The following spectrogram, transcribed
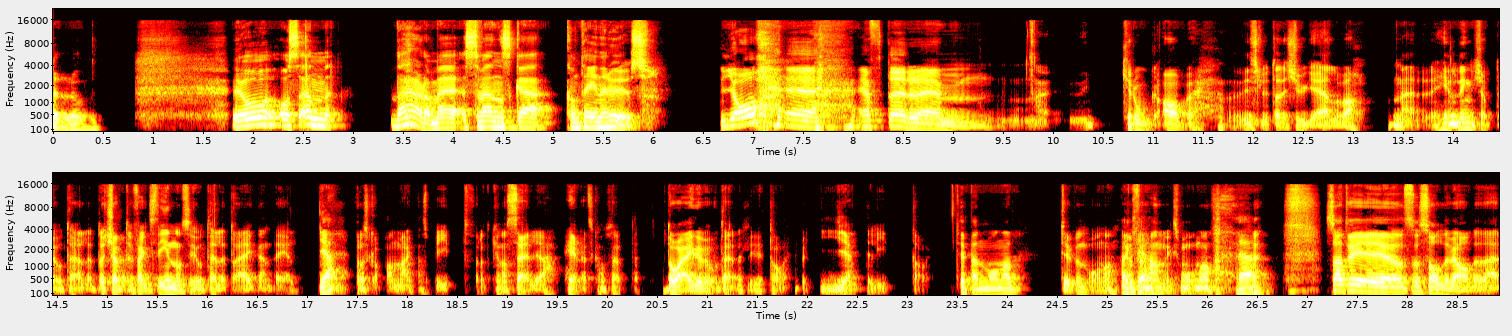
roligt. Jo, och sen det här då med svenska containerhus. Ja, eh, efter eh, krog av, vi slutade 2011 när Hilding köpte hotellet. Då köpte vi faktiskt in oss i hotellet och ägde en del Ja. för att skapa en marknadsbit för att kunna sälja helhetskonceptet. Då ägde vi hotellet ett litet tag, tag. Typ en månad. Typ en månad, Okej. en förhandlingsmånad. Ja. så att vi, så sålde vi av det där.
